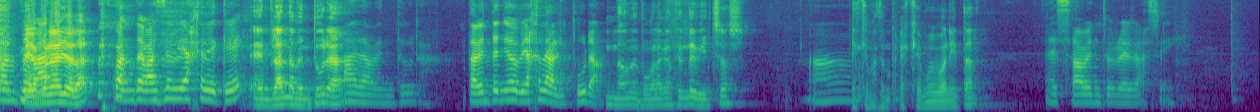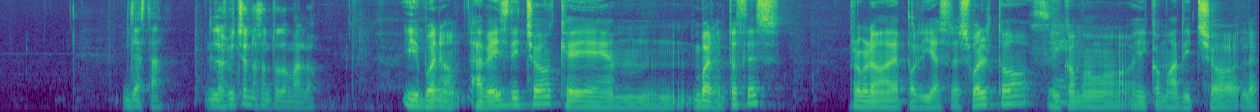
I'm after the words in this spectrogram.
me voy a poner a llorar. ¿Cuándo te vas de viaje de qué? En plan de aventura. Ah, de aventura. También he tenido viaje de altura. No, me pongo la canción de bichos. Ah. Es, que es que muy bonita. Es aventurera, sí. Ya está. Los bichos no son todo malo. Y bueno, habéis dicho que... mm, Bueno, entonces, problema de polillas resuelto. Sí. Y, como, y como ha dicho, le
